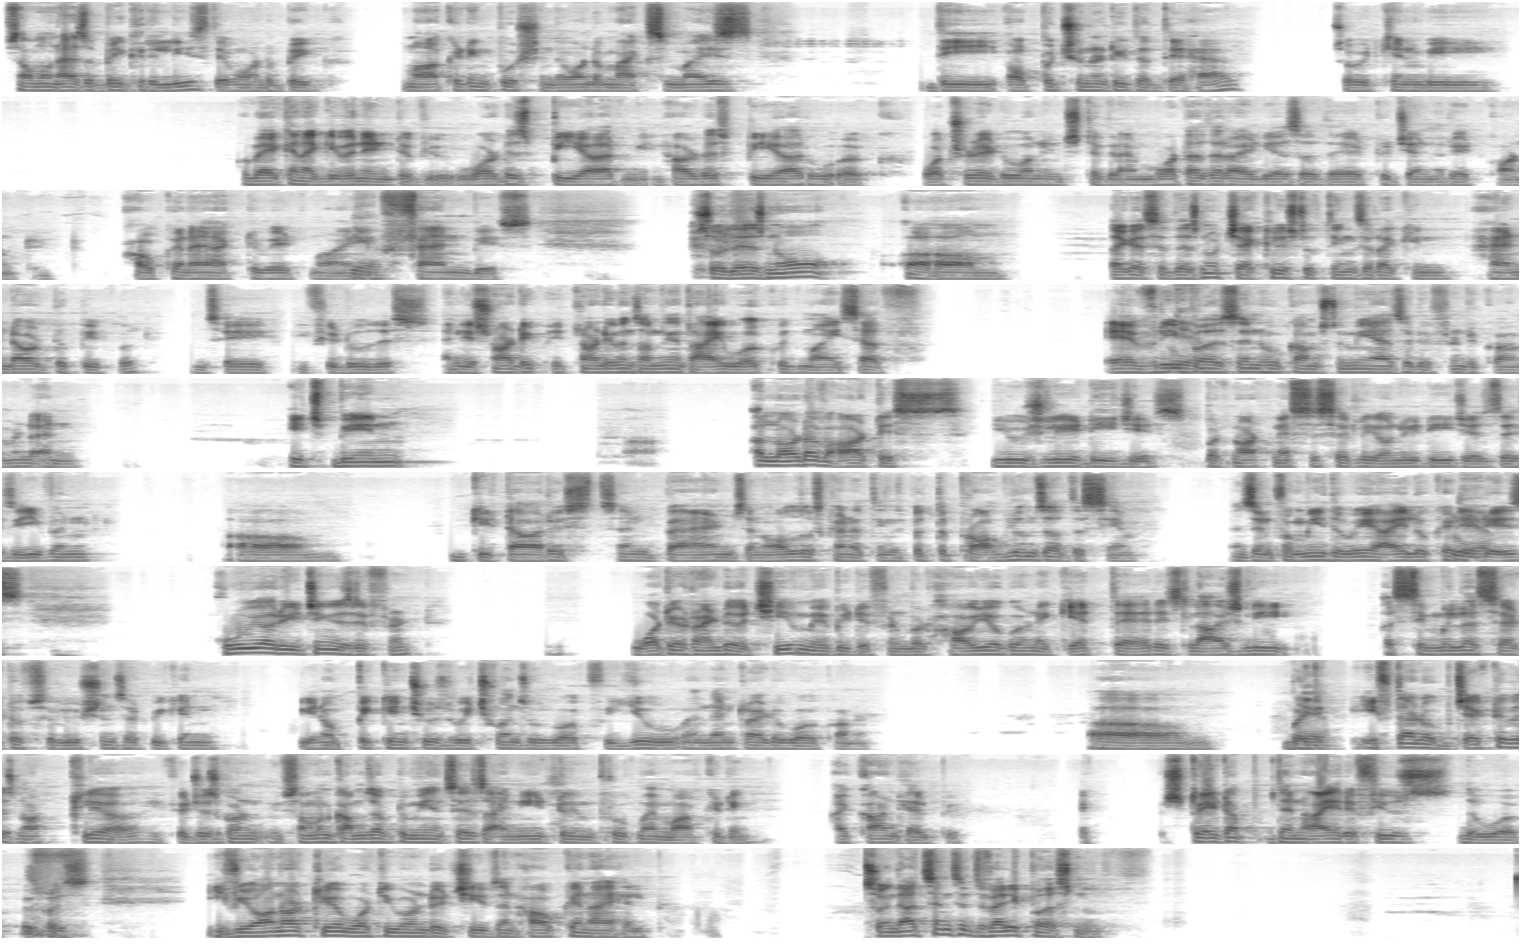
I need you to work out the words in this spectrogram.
someone has a big release, they want a big marketing push, and they want to maximize the opportunity that they have. So it can be where can I give an interview? What does PR mean? How does PR work? What should I do on Instagram? What other ideas are there to generate content? How can I activate my Yeah. fan base? So there's no, um, like I said, there's no checklist of things that I can hand out to people and say, if you do this, and it's not, it's not even something that I work with myself. Every Yeah. person who comes to me has a different requirement, and it's been uh, a lot of artists, usually DJs, but not necessarily only DJs. There's even um, guitarists and bands and all those kind of things, but the problems are the same. As in, for me, the way I look at it Yeah. is who you're reaching is different. What you're trying to achieve may be different, but how you're going to get there is largely a similar set of solutions that we can, you know, pick and choose which ones will work for you and then try to work on it. Um, but Yeah. if that objective is not clear, if you're just going, if someone comes up to me and says, I need to improve my marketing, I can't help you. Like, straight up, then I refuse the work because if you're not clear what you want to achieve, then how can I help? So, in that sense, it's very personal.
